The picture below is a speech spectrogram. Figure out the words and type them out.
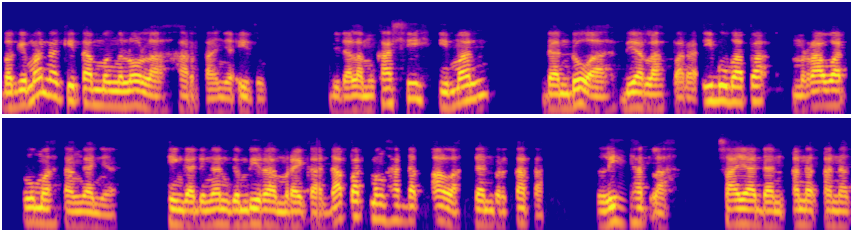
bagaimana kita mengelola hartanya itu. Di dalam kasih, iman, dan doa, biarlah para ibu bapak merawat rumah tangganya, hingga dengan gembira mereka dapat menghadap Allah dan berkata, Lihatlah, saya dan anak-anak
